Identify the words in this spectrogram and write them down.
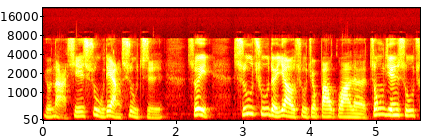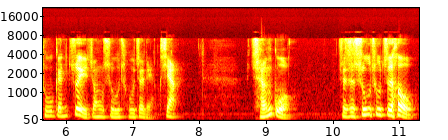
有哪些数量数值？所以。输出的要素就包括了中间输出跟最终输出这两项。成果，这是输出之后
